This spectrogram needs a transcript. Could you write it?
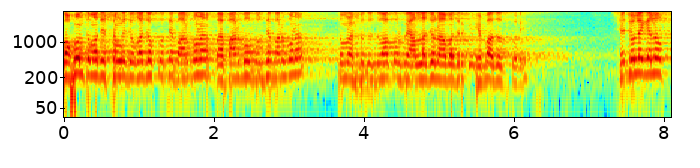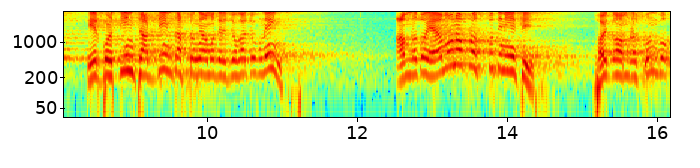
কখন তোমাদের সঙ্গে যোগাযোগ করতে পারব না, বা পারব বলতে পারব না? তোমরা শুধু দোয়া করবে, আল্লাহ যেন আমাদেরকে হেফাজত করে। সে চলে গেল। এরপর তিন, চার দিন তার সঙ্গে আমাদের যোগাযোগ নেই। আমরা তো এমনও প্রস্তুতি নিয়েছি, হয়তো আমরা শুনব।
